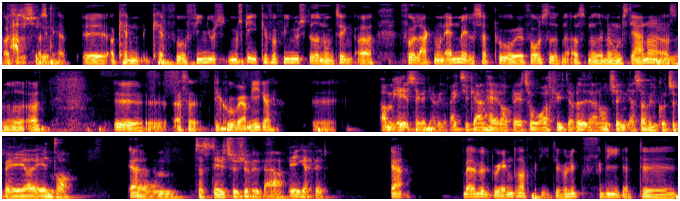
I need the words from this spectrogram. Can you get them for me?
Og, Absolut. og, skal have, øh, og kan, kan få finjust, måske kan få finjusteret nogle ting, og få lagt nogle anmeldelser på øh, forsiden og sådan noget, eller nogle stjerner mm. og sådan noget. Og, øh, altså, det kunne være mega... Øh, Om helt sikkert, jeg vil rigtig gerne have et oplag to, også fordi jeg ved, at der er nogle ting, jeg så vil gå tilbage og ændre. Ja, Øhm, så det synes jeg vil være mega fedt. ja. Hvad vil du ændre? Fordi det er vel ikke fordi, at... Øh,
